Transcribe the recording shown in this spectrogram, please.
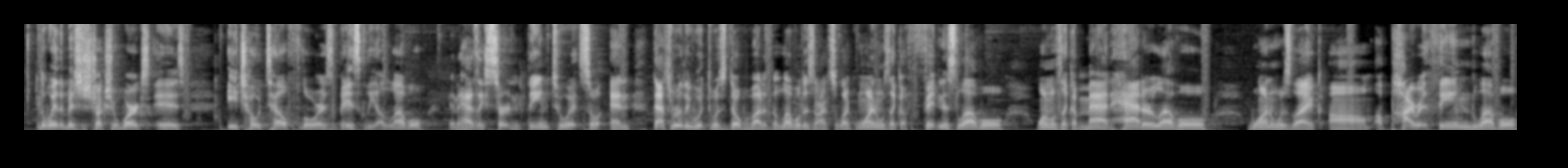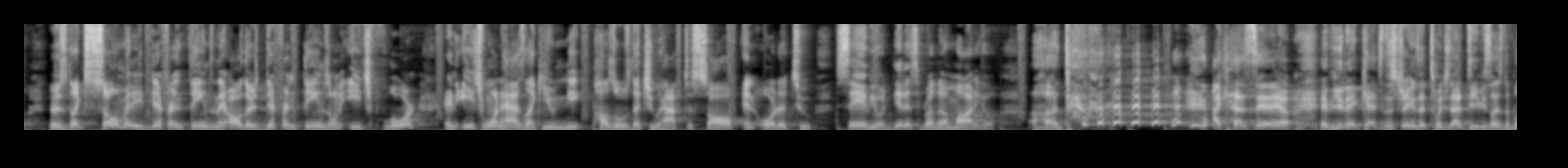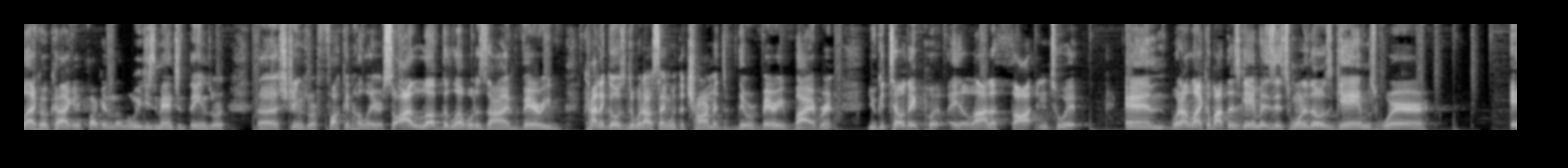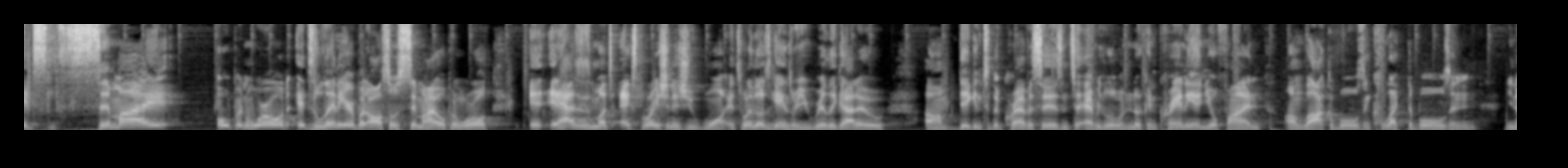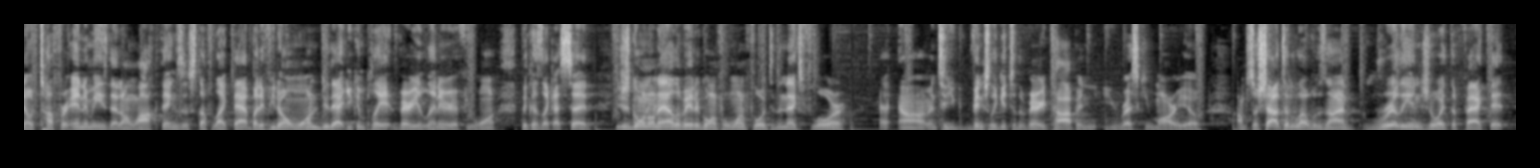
The way the mission structure works is each hotel floor is basically a level and it has a certain theme to it. So, and that's really what was dope about it the level design. So, like, one was like a fitness level, one was like a Mad Hatter level, one was like um, a pirate themed level. There's like so many different themes, and they all there's different themes on each floor, and each one has like unique puzzles that you have to solve in order to save your dearest brother Mario. Uh, I gotta say that if you didn't catch the streams at twitch.tv slash the black Hokage, fucking the Luigi's Mansion themes were uh, streams were fucking hilarious. So I love the level design. Very kind of goes into what I was saying with the charm. It's, they were very vibrant. You could tell they put a lot of thought into it and what I like about this game is it's one of those games where it's semi open world. It's linear, but also semi open world. It, it, has as much exploration as you want. It's one of those games where you really got to um, dig into the crevices, into every little nook and cranny, and you'll find unlockables and collectibles and you know tougher enemies that unlock things and stuff like that. But if you don't want to do that, you can play it very linear if you want, because like I said, you're just going on an elevator, going from one floor to the next floor um, until you eventually get to the very top and you rescue Mario. Um, so shout out to the level design. Really enjoyed the fact that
